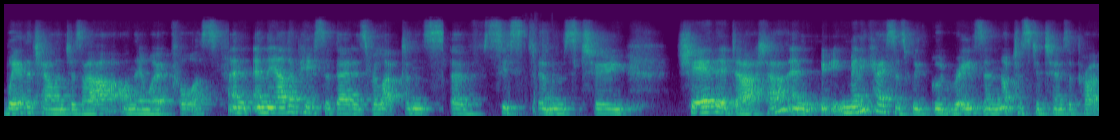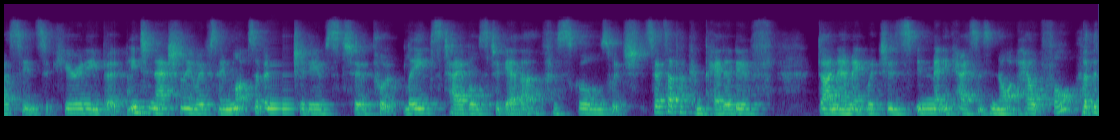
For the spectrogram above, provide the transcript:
where the challenges are on their workforce. And, and the other piece of that is reluctance of systems to share their data, and in many cases with good reason, not just in terms of privacy and security, but internationally, we've seen lots of initiatives to put leagues tables together for schools, which sets up a competitive dynamic, which is in many cases not helpful. But the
